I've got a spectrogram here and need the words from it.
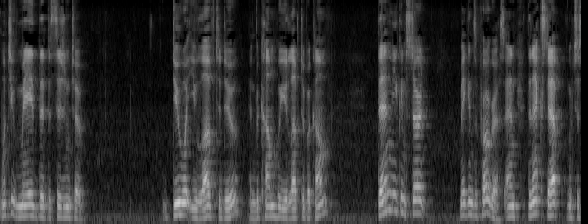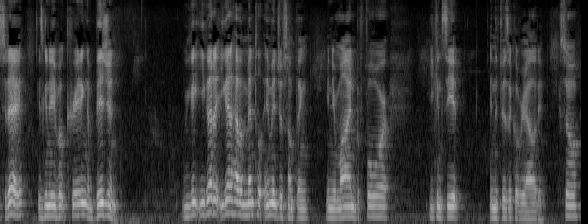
once you've made the decision to do what you love to do and become who you love to become, then you can start making some progress. And the next step, which is today, is going to be about creating a vision. You, gotta you gotta have a mental image of something in your mind before you can see it in the physical reality. So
